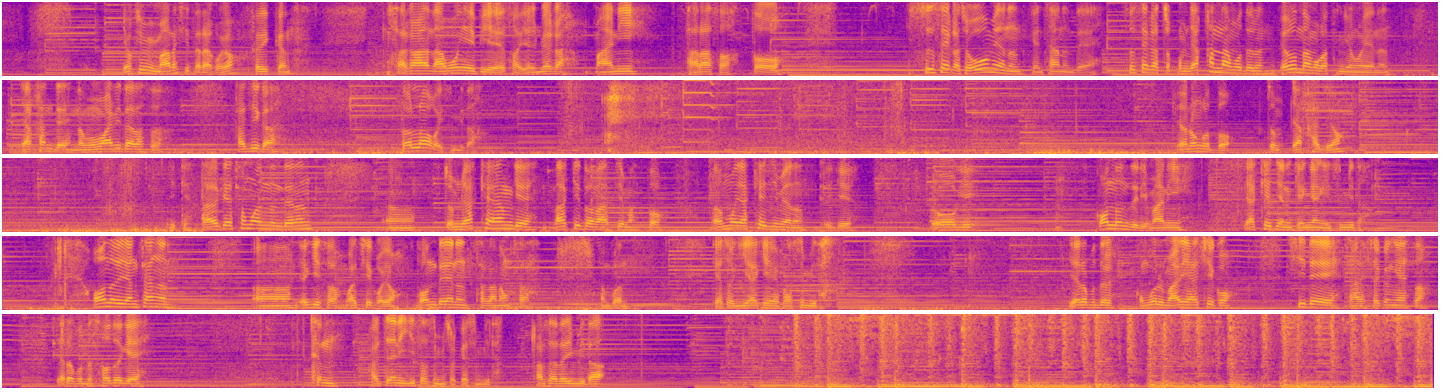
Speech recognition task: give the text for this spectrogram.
욕심이 많으시더라고요. 그러니까 사과 나무에 비해서 열매가 많이 달아서 또 수세가 좋으면은 괜찮은데 수세가 조금 약한 나무들은 요런 나무 같은 경우에는 약한데 너무 많이 달아서 가지가 덜 나오고 있습니다. 이런 것도 좀 약하죠. 이렇게 달게 숨었는 데는 어, 좀 약한 게 낫기도 낫지만 또 너무 약해지면은 이게 여기 꽃눈들이 많이 약해지는 경향이 있습니다. 오늘 영상은 어, 여기서 마치고요. 돈 되는 사과 농사 한번 계속 이야기해 봤습니다. 여러분들 공부를 많이 하시고 시대에 잘 적응해서 여러분들 소득에 큰 발전이 있었으면 좋겠습니다. 감사드립니다.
